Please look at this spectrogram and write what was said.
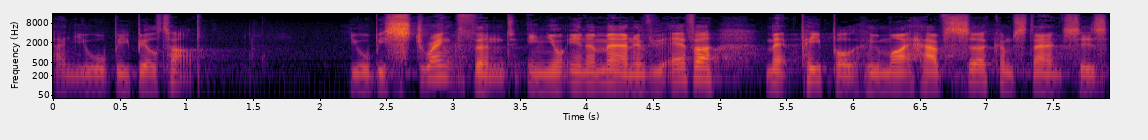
and you will be built up. You will be strengthened in your inner man. Have you ever met people who might have circumstances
